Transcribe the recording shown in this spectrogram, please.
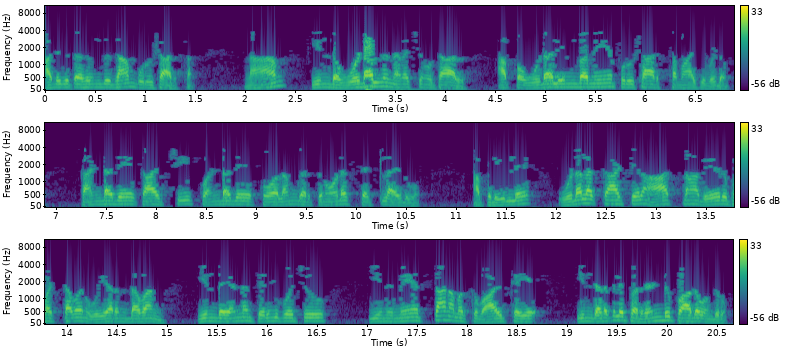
அதுக்கு தகுந்துதான் புருஷார்த்தம். நாம் இந்த உடல்னு நினைச்சு விட்டால் அப்ப உடல் இன்பமே புருஷார்த்தமாகிவிடும். கண்டதே காட்சி கொண்டதே கோலம் கருத்தனோட செட்டில் ஆயிடுவோம். அப்படி இல்லை உடலை காட்டில் ஆத்மா வேறுபட்டவன் உயர்ந்தவன். இந்த எண்ணம் தெரிஞ்சு போச்சு? இனிமேத்தான் நமக்கு வாழ்க்கையே. இந்த இடத்துல இப்ப ரெண்டு பாதை வந்துடும்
